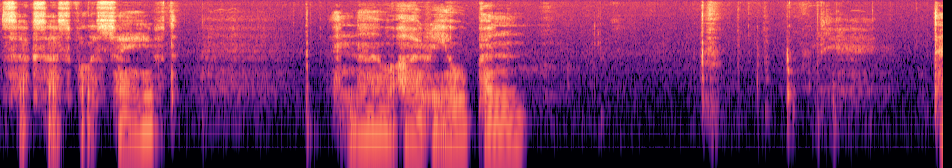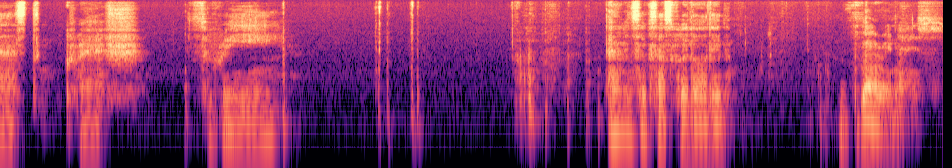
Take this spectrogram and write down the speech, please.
successfully saved. And now I reopen test crash 3 and successfully loaded. Very nice.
